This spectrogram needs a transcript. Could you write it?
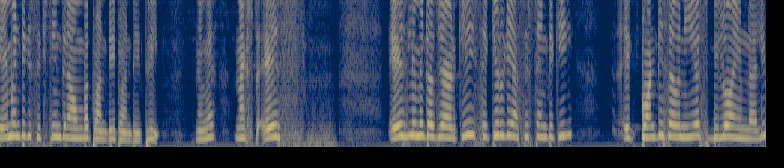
పేమెంట్కి sixteenth November twenty twenty three okay next age age limit వచ్చేవాడికి సెక్యూరిటీ అసిస్టెంట్కి ట్వంటీ సెవెన్ ఇయర్స్ బిలో అయి ఉండాలి.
